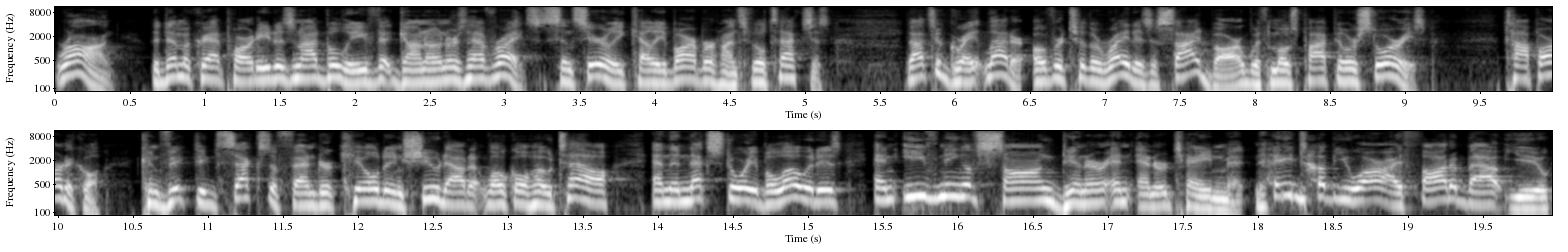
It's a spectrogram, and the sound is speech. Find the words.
Wrong. The Democrat Party does not believe that gun owners have rights. Sincerely, Kelly Barber, Huntsville, Texas. That's a great letter. Over to the right is a sidebar with most popular stories. Top article convicted sex offender killed in shootout at local hotel. And the next story below it is an evening of song, dinner, and entertainment. AWR, I thought about you.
